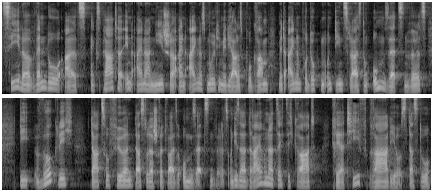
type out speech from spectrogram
Ziele, wenn du als Experte in einer Nische ein eigenes multimediales Programm mit eigenen Produkten und Dienstleistungen umsetzen willst, die wirklich dazu führen, dass du das schrittweise umsetzen willst. Und dieser 360 Grad Kreativradius, dass du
